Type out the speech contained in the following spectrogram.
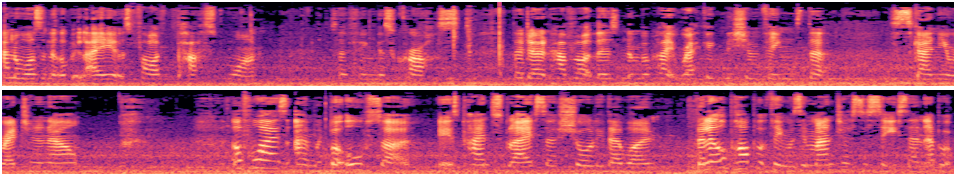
and I was a little bit late. It was 5 past 1, so fingers crossed. They don't have like those number plate recognition things that scan your reg in and out. Otherwise, I'm but also it's paint display, so surely they won't. The little pop-up thing was in Manchester City Centre, but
